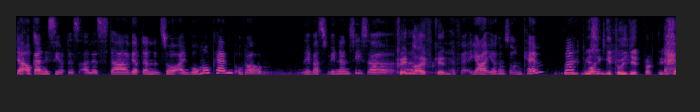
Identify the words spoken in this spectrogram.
der organisiert das alles. Da wird dann so ein Womo-Camp oder, nee, was, wie nennt sie es? Äh, Fanlife kennt. äh, ja, irgend so ein Camp gemacht. Wir, sind geduldet praktisch.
